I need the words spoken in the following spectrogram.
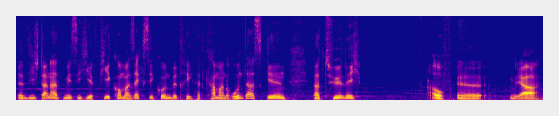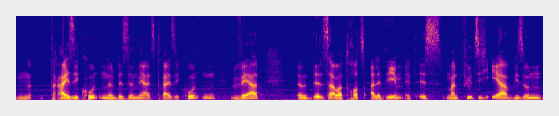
äh, die standardmäßig hier 4,6 Sekunden beträgt, das kann man runterskillen. Natürlich auf äh, ja, drei Sekunden, ein bisschen mehr als drei Sekunden wert. Äh, das ist aber trotz alledem, es ist, man fühlt sich eher wie so ein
